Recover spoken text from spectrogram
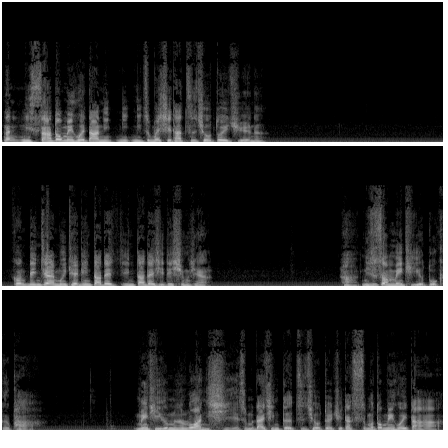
那你啥都没回答，你你你怎么写他直球对决呢？公林家媒体，你到底你到底是在想啥？哈，你就知道媒体有多可怕？媒体根本是乱写，什么赖清德直球对决，他什么都没回答，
